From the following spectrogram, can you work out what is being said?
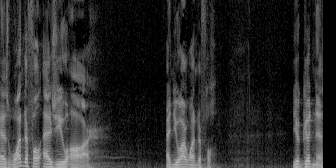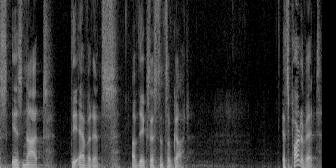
As wonderful as you are, and you are wonderful your goodness is not the evidence of the existence of God. It's part of it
